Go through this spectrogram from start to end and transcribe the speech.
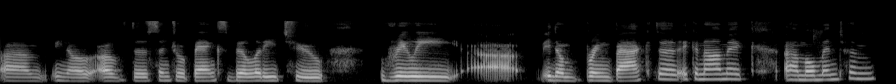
um, you know of the central bank's ability to really uh, you know bring back the economic uh, momentum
